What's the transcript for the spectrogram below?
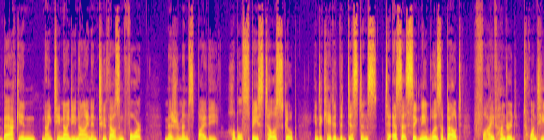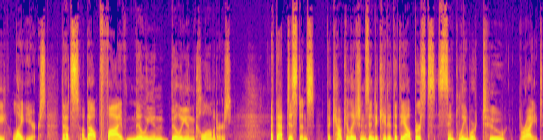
Back in 1999 and 2004, measurements by the Hubble Space Telescope indicated the distance to SS Cygni was about 520 light years. That's about 5 million billion kilometers. At that distance, the calculations indicated that the outbursts simply were too bright,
